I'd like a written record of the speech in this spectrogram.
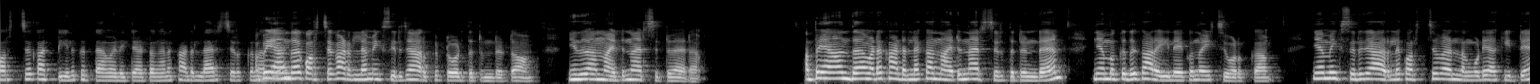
കുറച്ച് കട്ടിയിൽ കിട്ടാൻ വേണ്ടിയിട്ടാട്ടോ അങ്ങനെ കടല അരച്ചെടുക്കണം അപ്പോൾ ഞാൻ എന്താ കുറച്ച് കടല മിക്സിയിൽ ചാർക്ക് ഇട്ട് കൊടുത്തിട്ടുണ്ട് കേട്ടോ ഇനി ഇത് നന്നായിട്ട് നരച്ചിട്ട് വരാം. അപ്പോൾ ഞാൻ എന്താ അവിടെ കടലൊക്കെ നന്നായിട്ട് നരച്ചെടുത്തിട്ടുണ്ട്. നമുക്കിത് കറിയിലേക്കൊന്ന് ഒഴിച്ചു കൊടുക്കാം. ഞാൻ മിക്സിയുടെ ജാറിൽ കുറച്ച് വെള്ളം കൂടി ആക്കിയിട്ട്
